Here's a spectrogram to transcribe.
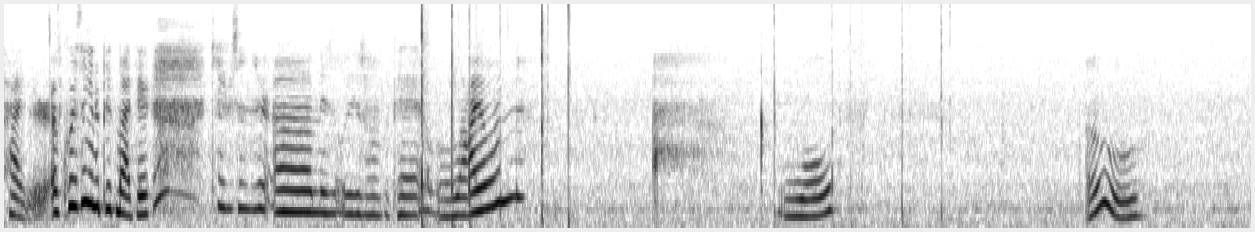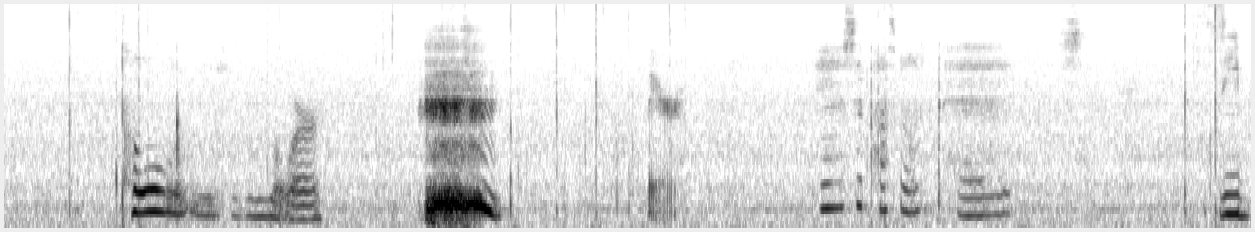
tiger. Of course I'm gonna pick my favorite. Tiger's on there. Um, is it to have a pet? Lion. Wolf. Oh. Polar. there. Is it possible to pets? Zebra.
